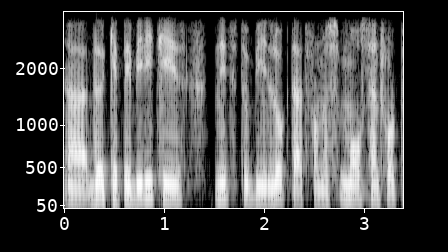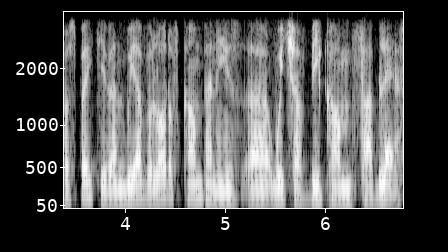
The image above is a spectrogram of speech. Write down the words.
uh, the capabilities needs to be looked at from a more central perspective and we have a lot of companies uh, which have become fabless.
